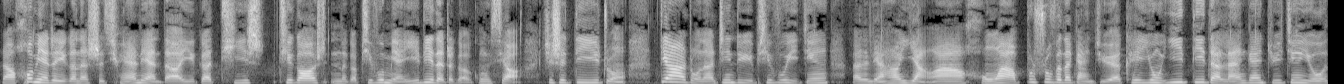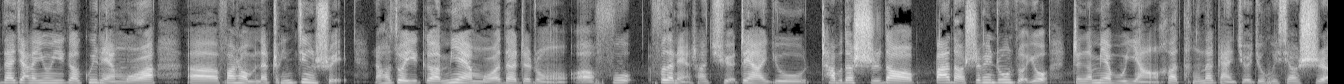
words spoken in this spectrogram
然后后面这一个呢是全脸的一个提提高那个皮肤免疫力的这个功效，这是第一种。第二种呢，针对皮肤已经呃脸上痒啊红啊不舒服的感觉，可以用一滴的蓝柑橘精油，在家里用一个硅脸膜，呃放上我们的纯净水，然后做一个面膜的这种呃敷敷在脸上去，这样有差不多十到八到十分钟左右，整个面部痒和疼的感觉就会消失。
